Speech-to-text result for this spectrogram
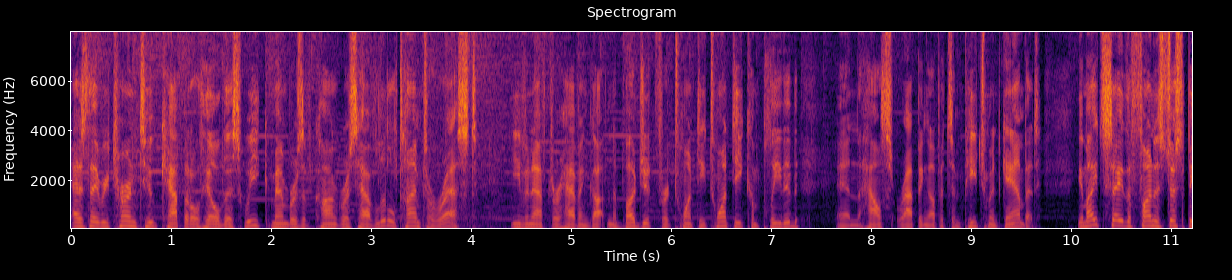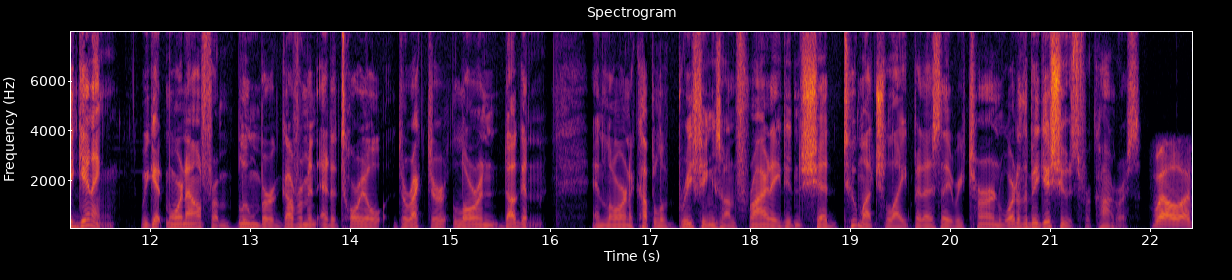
As they return to Capitol Hill this week, members of Congress have little time to rest, even after having gotten the budget for 2020 completed and the House wrapping up its impeachment gambit. You might say the fun is just beginning. We get more now from Bloomberg Government Editorial Director Lauren Duggan. And Lauren, a couple of briefings on Friday didn't shed too much light, but as they return, what are the big issues for Congress? Well, uh,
